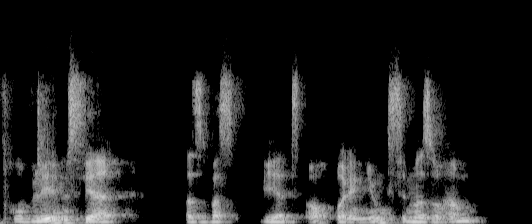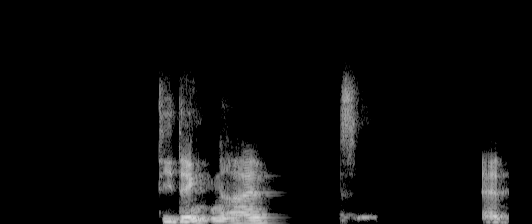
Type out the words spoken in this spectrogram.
Problem ist ja, also was wir jetzt auch bei den Jungs immer so haben, die denken halt, äh,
